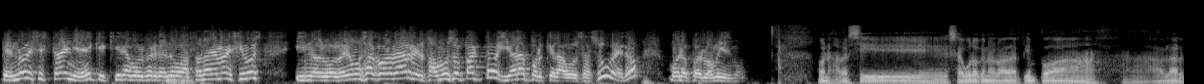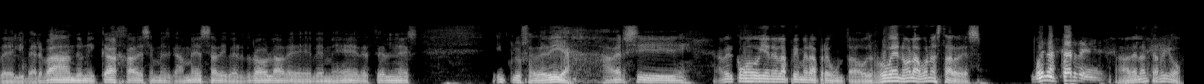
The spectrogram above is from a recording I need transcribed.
Pero no les extrañe ¿eh? que quiera volver de nuevo a zona de máximos y nos volveremos a acordar del famoso pacto y ahora porque la bolsa sube, ¿no? Bueno, pues lo mismo. Bueno, a ver si seguro que nos va a dar tiempo a, hablar de Liberbank, de Unicaja, de Semes Gamesa, de Iberdrola, de BME, de Celnex incluso de día. A ver si, a ver cómo viene la primera pregunta hoy. Rubén, hola, buenas tardes. Buenas tardes. Adelante, Rigo.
